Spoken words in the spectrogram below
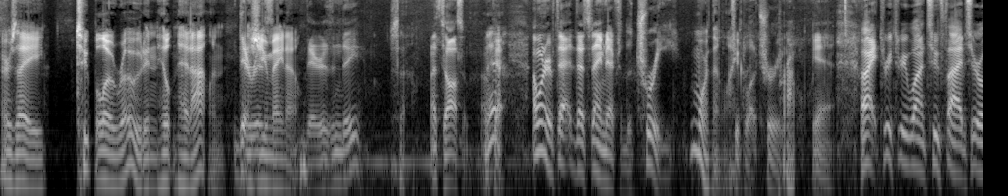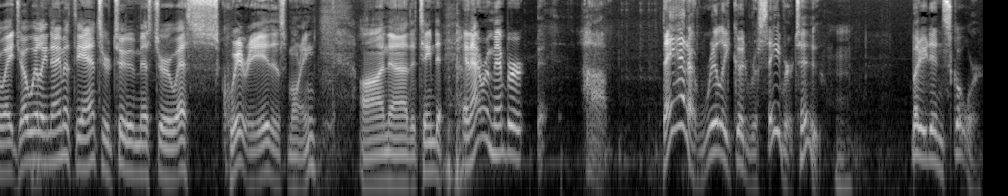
There's a Tupelo Road in Hilton Head Island, There as is- you may know. There is indeed. So That's awesome. Okay. Yeah. I wonder if that that's named after the tree. more than likely. Tupelo tree. Probably. Yeah. All right, 331 2508. Joe Willie Namath, the answer to Mr. West's query this morning on uh, the team. Day. And I remember uh, they had a really good receiver, too, Hmm. but he didn't score.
